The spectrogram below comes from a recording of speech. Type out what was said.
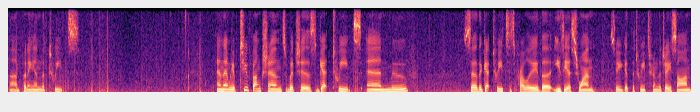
um, putting in the tweets. And then we have two functions, which is get tweets and move. So the get tweets is probably the easiest one. So you get the tweets from the JSON.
